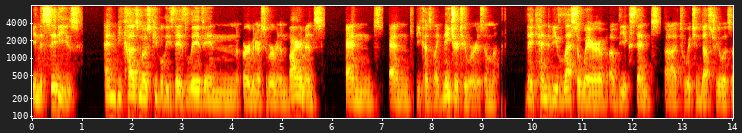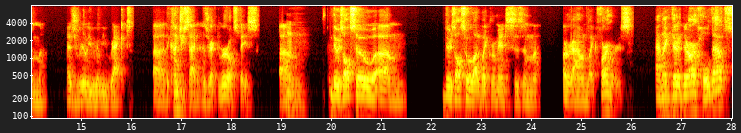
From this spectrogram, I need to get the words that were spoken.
in the cities. And because most people these days live in urban or suburban environments and and because of like nature tourism they tend to be less aware of, of the extent uh, to which industrialism has really really wrecked uh, the countryside and has wrecked rural space. Um, mm. there's also um, there's also a lot of like romanticism around like farmers. And like there there are holdouts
